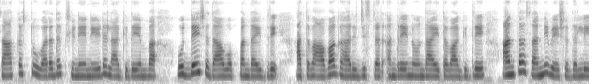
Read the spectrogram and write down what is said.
ಸಾಕಷ್ಟು ವರದಕ್ಷಿಣೆ ನೀಡಲಾಗಿದೆ ಎಂಬ ಉದ್ದೇಶದ ಒಪ್ಪಂದ ಇದ್ರೆ ಅಥವಾ ಆವಾಗ ರಿಜಿಸ್ಟರ್ ಅಂದರೆ ನೋಂದಾಯಿತವಾಗಿದ್ದರೆ ಅಂಥ ಸನ್ನಿವೇಶದಲ್ಲಿ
